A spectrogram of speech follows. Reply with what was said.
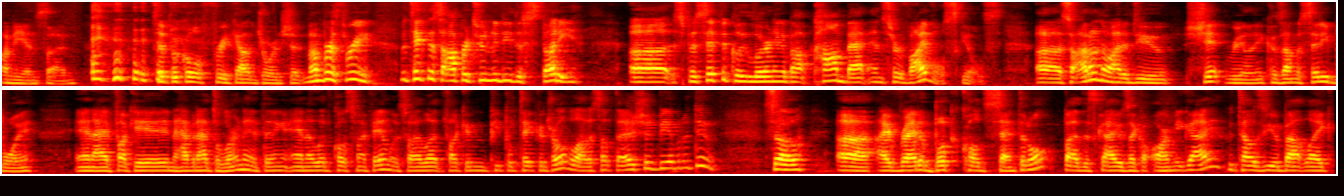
on the inside. Typical freak out George shit. Number three, we take this opportunity to study, uh, specifically learning about combat and survival skills. Uh, so I don't know how to do shit really because I'm a city boy and I fucking haven't had to learn anything and I live close to my family, so I let fucking people take control of a lot of stuff that I should be able to do. So uh, I read a book called Sentinel by this guy who's like an army guy who tells you about like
